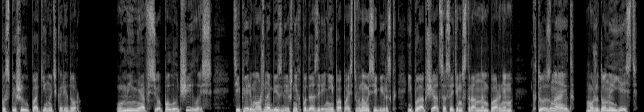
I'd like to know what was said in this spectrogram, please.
поспешил покинуть коридор. «У меня все получилось. Теперь можно без лишних подозрений попасть в Новосибирск и пообщаться с этим странным парнем. Кто знает, может, он и есть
